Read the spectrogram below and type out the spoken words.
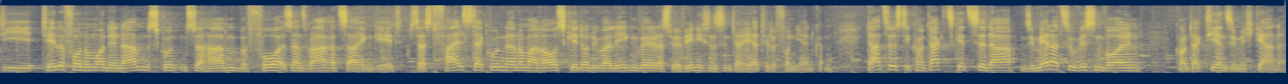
die Telefonnummer und den Namen des Kunden zu haben, bevor es ans wahre Zeigen geht. Das heißt, falls der Kunde dann nochmal rausgeht und überlegen will, dass wir wenigstens hinterher telefonieren können. Dazu ist die Kontaktskizze da. Wenn Sie mehr dazu wissen wollen, kontaktieren Sie mich gerne.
